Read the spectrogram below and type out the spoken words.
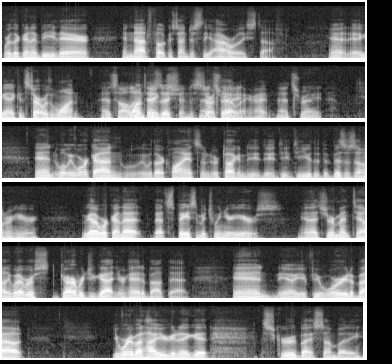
where they're going to be there and not focused on just the hourly stuff. Yeah, again, it can start with one, That's all one it takes. position to start That's that right. way, right? That's right. And what we work on with our clients, and we're talking to, to, to- you, the, the business owner here, we got to work on that, that space in between your ears. And that's your mentality. Whatever garbage you got in your head about that. And, you know, if you're worried about, you're worried about how you're going to get screwed by somebody,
